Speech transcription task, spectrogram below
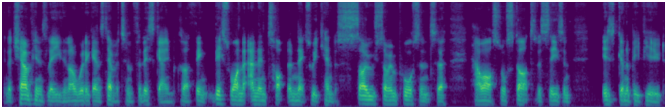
in the Champions League than I would against Everton for this game because I think this one and then Tottenham next weekend are so, so important to how Arsenal start to the season is going to be viewed.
